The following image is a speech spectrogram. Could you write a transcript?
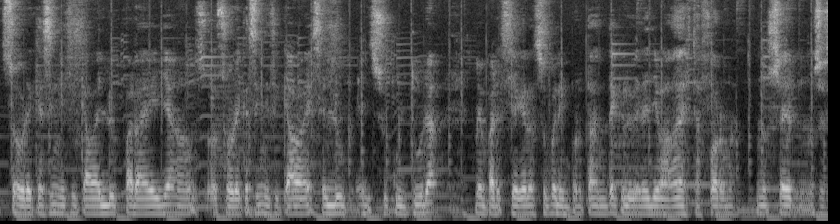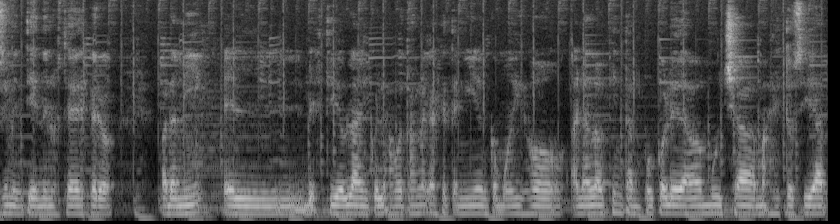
sobre qué significaba el look para ella o, sobre qué significaba ese look en su cultura, me parecía que era súper importante que lo hubiera llevado de esta forma. No sé, no sé si me entienden ustedes, pero para mí el vestido blanco y las botas blancas que tenían, como dijo Anna Locking, tampoco le daba mucha majestuosidad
